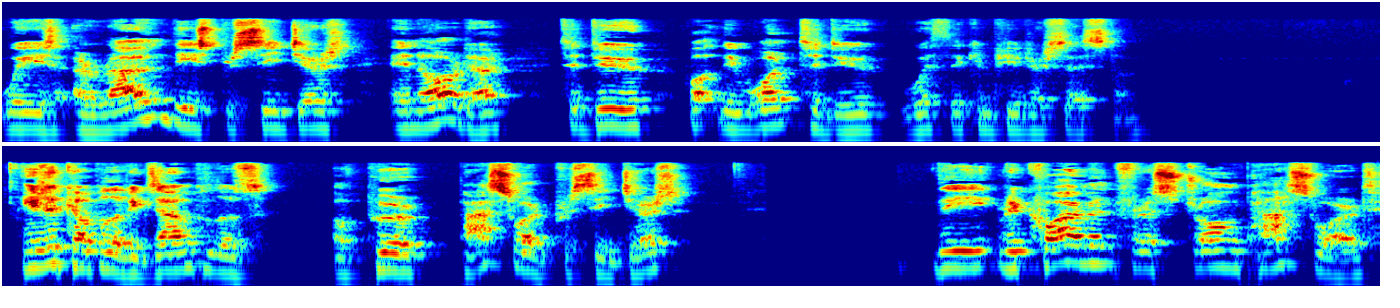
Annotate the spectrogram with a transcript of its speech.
ways around these procedures in order to do what they want to do with the computer system. Here's a couple of examples of poor password procedures. The requirement for a strong password,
